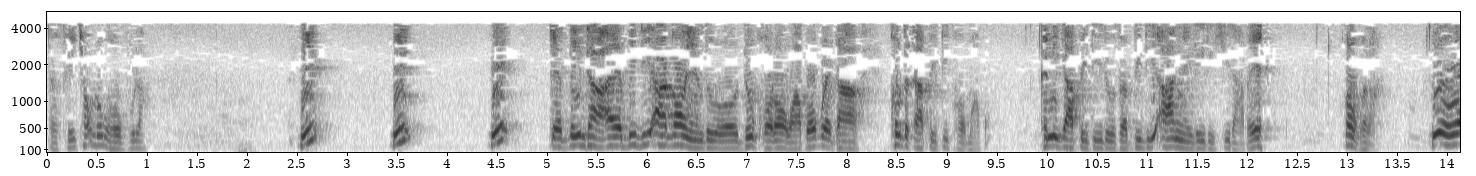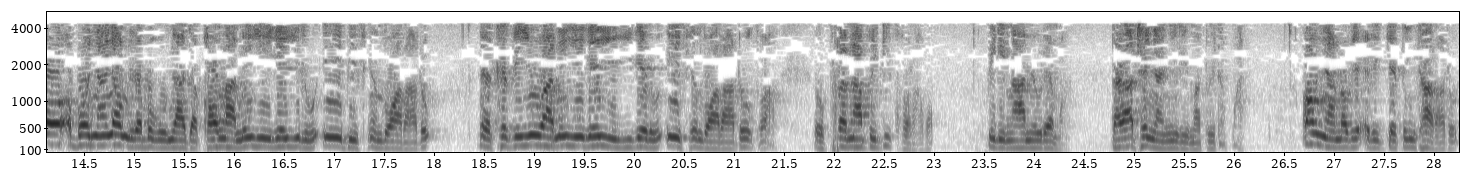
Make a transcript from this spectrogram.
တစ်စိတ်6လို့မဟုတ်ဘူးလားဟင်ဟင်ဟင် ကျသိန်းထားအဲ PTR ကောင်းရင်သူတို့ခေါ်တော့ပါပေါ့ကွဒါခုတ်တက PT ခေါ်မှာပေါ့ခဏိက PT တို့ဆို PTR ငယ်လေးတွေရှိတာပဲဟုတ်ကလားသူအပေါ်ညာရောက်နေတဲ့ပုဂ္ဂိုလ်များကြောင့်ခေါင်းကနေရေခဲကြီးလိုအေးပြီးဆင်းသွားတာတို့အဲခတိယောကနေရေခဲကြီးကြီးကဲလိုအေးဆင်းသွားတာတို့သွားဟိုဖရဏပိတိခေါ်တာပေါ့ပိတိ၅မျိုးထဲမှာဒါကအထက်ညာကြီးတွေမှာတွေ့တတ်ပါအောက်ညာတော့ပြအဲ့ဒီကျက်သိမ်းထားတာတို့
